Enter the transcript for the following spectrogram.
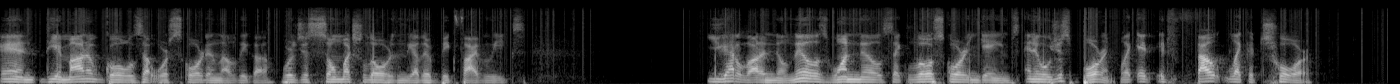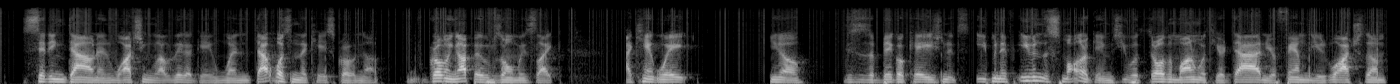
And the amount of goals that were scored in La Liga were just so much lower than the other big five leagues. You had a lot of nil nils, one nils, like low scoring games, and it was just boring. Like it, it felt like a chore sitting down and watching La Liga game when that wasn't the case growing up. Growing up, it was always like, I can't wait. You know, this is a big occasion. It's even if even the smaller games, you would throw them on with your dad and your family. You'd watch them,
